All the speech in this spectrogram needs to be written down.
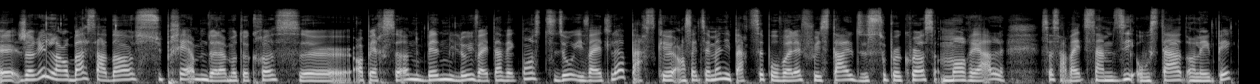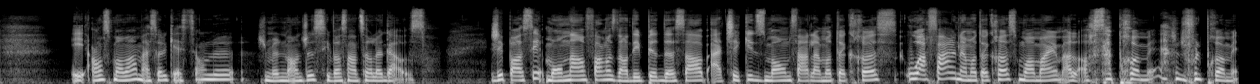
euh, j'aurai l'ambassadeur suprême de la motocross euh, en personne, Ben Milo. Il va être avec moi en studio. Il va être là parce qu'en en fin de semaine, il participe au volet freestyle du Supercross Montréal. Ça, ça va être samedi au stade olympique. Et en ce moment, ma seule question, là, je me demande juste s'il va sentir le gaz. J'ai passé mon enfance dans des pits de sable à checker du monde, faire de la motocross ou à faire de la motocross moi-même. Alors, ça promet, je vous le promets.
